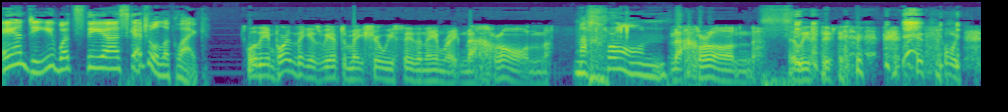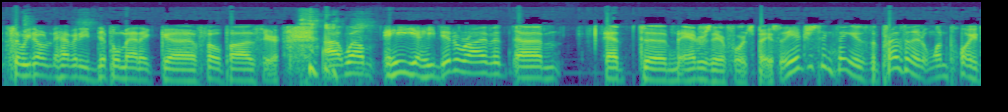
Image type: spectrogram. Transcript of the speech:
Andy, what's the uh, schedule look like? Well, the important thing is we have to make sure we say the name right. Macron. Macron. Macron. At least, so, we, so we don't have any diplomatic uh, faux pas here. Uh, well, he he did arrive at. Um, at uh, Andrews Air Force Base. The interesting thing is, the president at one point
